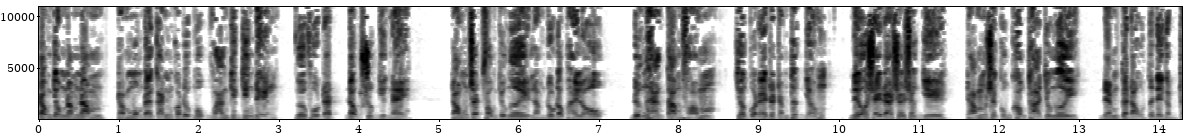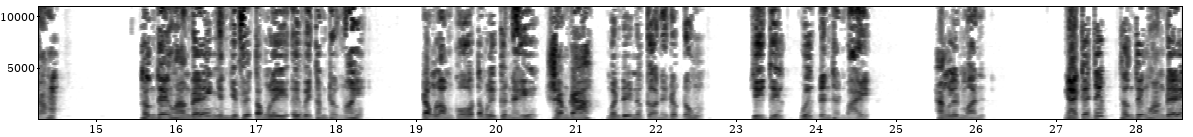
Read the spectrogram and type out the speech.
Trong vòng 5 năm, trẫm muốn đại cảnh có được một vạn chiếc chiến thuyền, ngươi phụ trách đốc xuất việc này. Trọng sách phong cho ngươi làm đô đốc hải lộ, đứng hàng tam phẩm, chớ có để cho trẫm thất vọng. Nếu xảy ra sơ sức gì, trẫm sẽ cũng không tha cho ngươi, đem cái đầu tới đây gặp trẫm. Thân thiên hoàng đế nhìn về phía Tống Ly ý vị thăm trường nói, trong lòng của Tống Ly kinh hỉ, xem ra mình đi nước cờ này rất đúng. Chi tiết quyết định thành bại. Hắn lĩnh mệnh. Ngày kế tiếp, Thượng Thiên Hoàng đế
